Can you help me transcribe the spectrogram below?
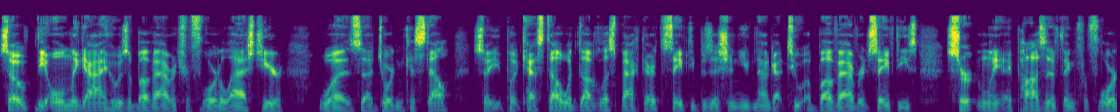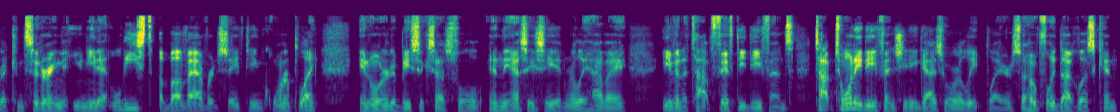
So the only guy who was above average for Florida last year was uh, Jordan Castell. So you put Castell with Douglas back there at the safety position. You've now got two above average safeties. Certainly a positive thing for Florida, considering that you need at least above average safety and corner play in order to be successful in the SEC and really have a even a top 50 defense, top 20 defense. You need guys who are elite players. So hopefully Douglas can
